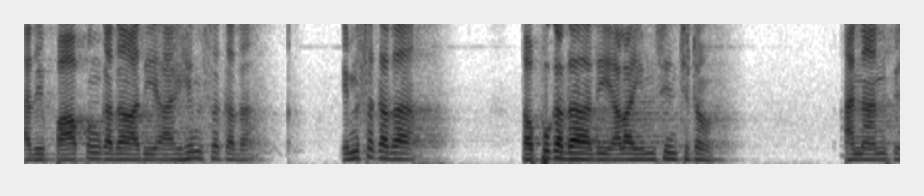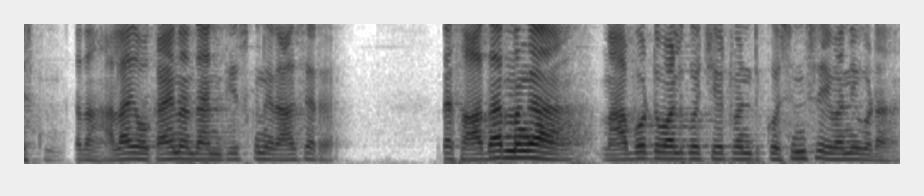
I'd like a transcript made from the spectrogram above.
అది పాపం కదా అది అహింస కదా హింస కదా తప్పు కదా అది అలా హింసించటం. అని అనిపిస్తుంది కదా. అలాగే ఒక ఆయన దాన్ని తీసుకుని రాశారు. అంటే సాధారణంగా నాబోటి వాళ్ళకి వచ్చేటువంటి క్వశ్చన్స్ ఇవన్నీ కూడా.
